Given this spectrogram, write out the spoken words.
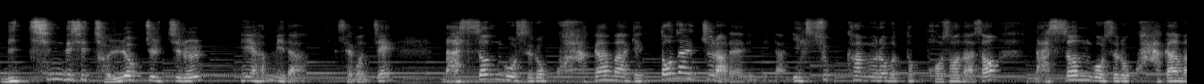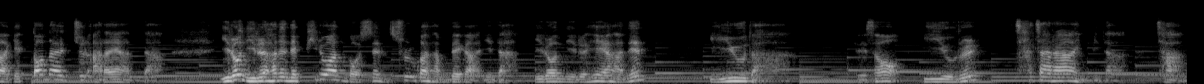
미친 듯이 전력 질주를 해야 합니다. 세 번째, 낯선 곳으로 과감하게 떠날 줄 알아야 됩니다. 익숙함으로부터 벗어나서 낯선 곳으로 과감하게 떠날 줄 알아야 한다. 이런 일을 하는데 필요한 것은 술과 담배가 아니다. 이런 일을 해야 하는 이유다. 그래서 이유를 찾아라입니다. 자,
